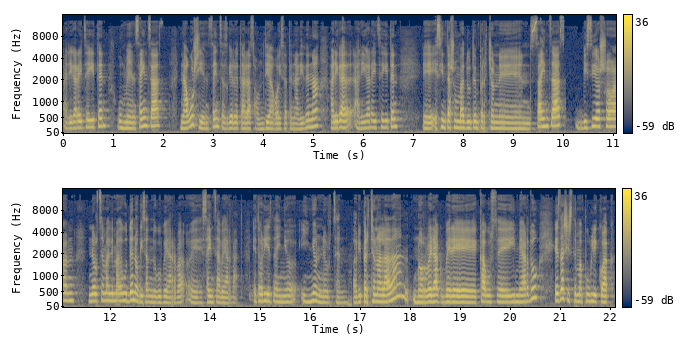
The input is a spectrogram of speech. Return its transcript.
Ari gara hitz egiten, umeen zaintzaz, nagusien zaintzaz gero eta arazo handiagoa izaten ari dena, ari, ari gara hitz egiten, e, ezintasun bat duten pertsonen zaintzaz, bizi osoan neurtzen baldin badugu denok izan dugu behar ba, e, zaintza behar bat. Eta hori ez da ino, inon neurtzen. Hori pertsonala da, norberak bere kabuz egin behar du, ez da sistema publikoak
